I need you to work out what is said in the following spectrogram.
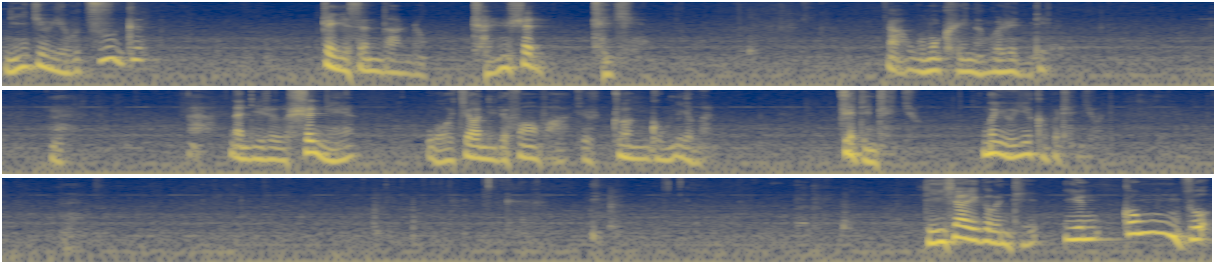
你就有资格这一生当中成圣成贤。啊，我们可以能够认定，那你这个十年，我教你的方法就是专攻一门，决定成就，没有一个不成就的。底下一个问题，因工作。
